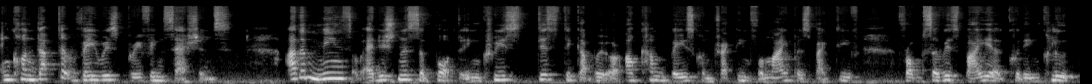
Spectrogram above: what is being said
and conducted various briefing sessions. Other means of additional support to increase this take-up or outcome-based contracting, from my perspective, from service buyer could include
